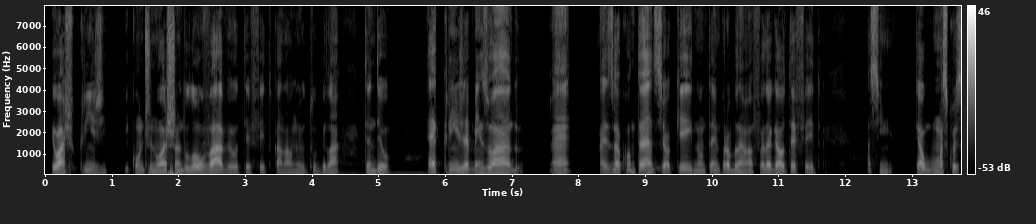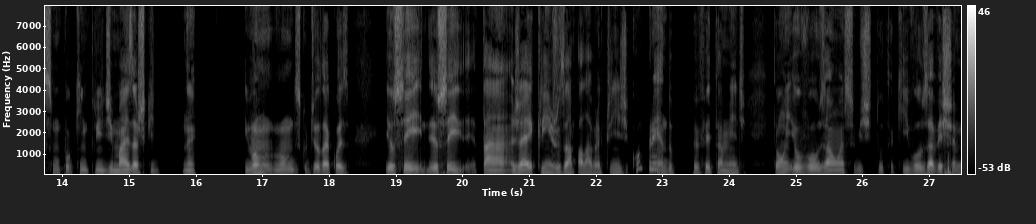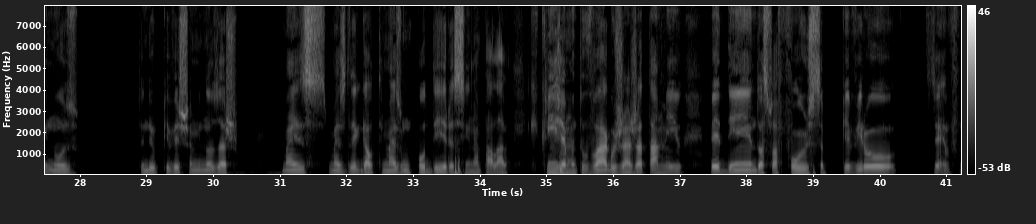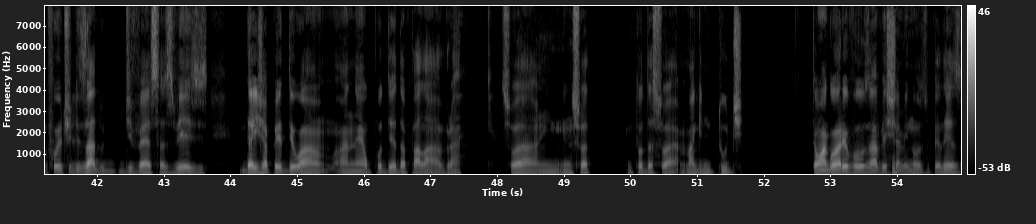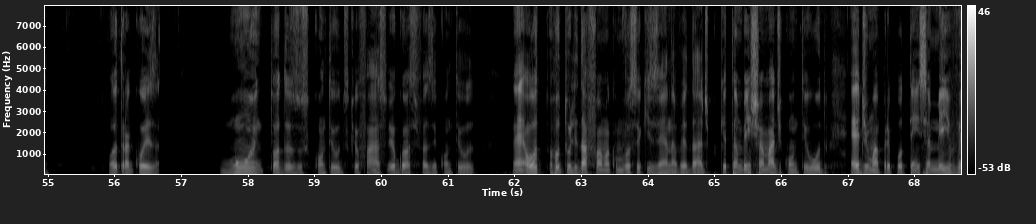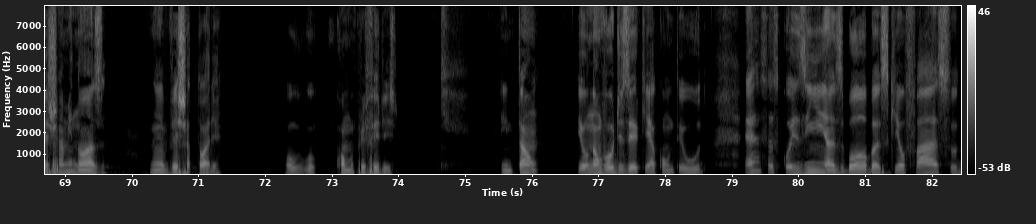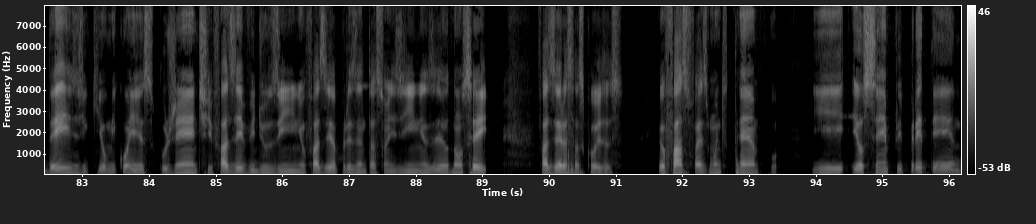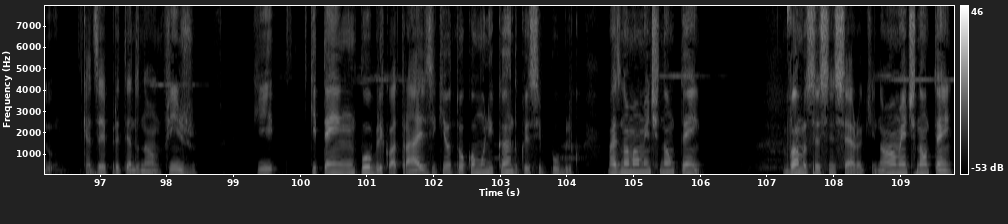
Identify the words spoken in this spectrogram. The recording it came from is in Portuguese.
eu acho cringe e continuo achando louvável eu ter feito o canal no YouTube lá, entendeu? É cringe, é bem zoado. É, mas acontece, ok, não tem problema, foi legal ter feito. Assim, tem algumas coisas um pouquinho cringe demais, acho que, né? E vamos, vamos discutir outra coisa. Eu sei, eu sei, tá, já é cringe usar a palavra cringe, compreendo perfeitamente. Então eu vou usar uma substituta aqui, vou usar vexaminoso entendeu? Porque vexaminoso eu acho mais, mais legal, tem mais um poder assim na palavra. Que cringe é muito vago já, já tá meio perdendo a sua força, porque virou foi utilizado diversas vezes, daí já perdeu a, a né, o poder da palavra, sua em, em sua em toda a sua magnitude. Então agora eu vou usar vexaminoso, beleza? Outra coisa, muito, todos os conteúdos que eu faço, eu gosto de fazer conteúdo. É, rotule da forma como você quiser, na verdade, porque também chamar de conteúdo é de uma prepotência meio vexaminosa, né? vexatória, ou, ou como preferir. Então, eu não vou dizer que é conteúdo, essas coisinhas bobas que eu faço desde que eu me conheço por gente, fazer videozinho, fazer apresentaçõezinhas, eu não sei fazer essas coisas. Eu faço faz muito tempo e eu sempre pretendo, quer dizer, pretendo não, finjo que que tem um público atrás e que eu estou comunicando com esse público, mas normalmente não tem. Vamos ser sinceros aqui, normalmente não tem.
